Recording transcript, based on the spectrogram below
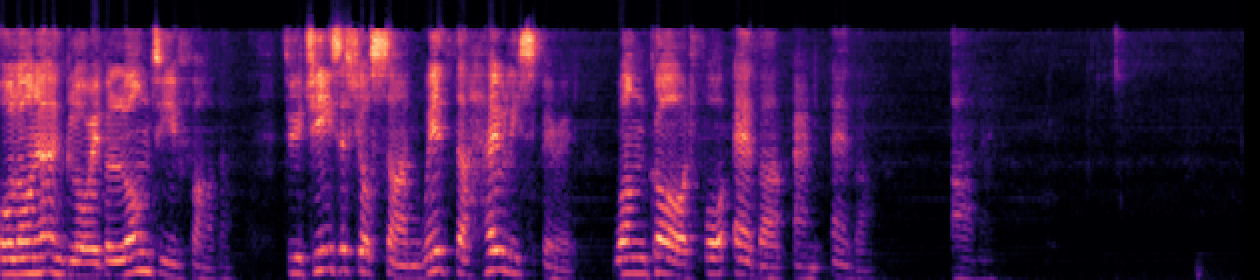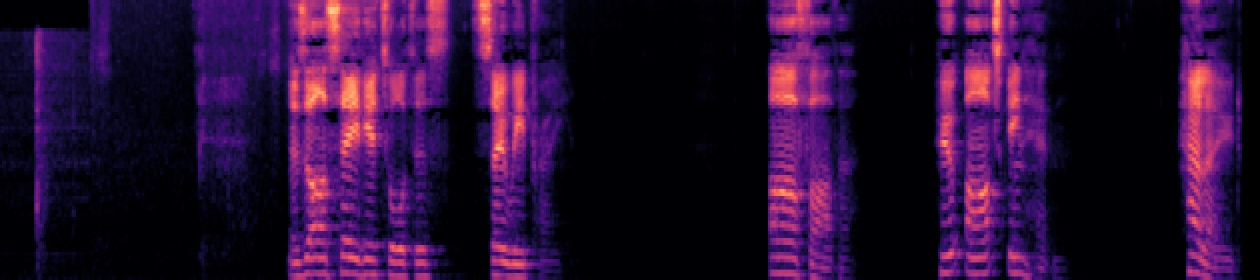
All honour and glory belong to you, Father, through Jesus your Son, with the Holy Spirit, one God for ever and ever. Amen. As our Saviour taught us, so we pray. Our Father, who art in heaven, hallowed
